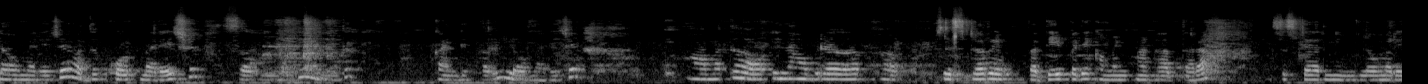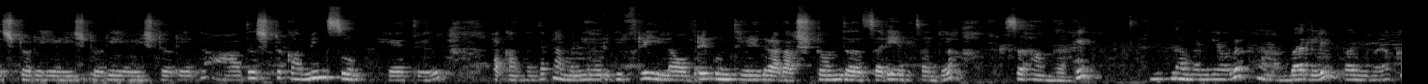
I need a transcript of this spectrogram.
ಲವ್ ಮ್ಯಾರೇಜ್, ಅದು ಕೋರ್ಟ್ ಮ್ಯಾರೇಜ್. ಸೊ ಹಾಗಾಗಿ ನನಗೆ ಖಂಡಿತವಾಗ್ಲೂ ಲವ್ ಮ್ಯಾರೇಜ್. ಮತ್ತು ಇನ್ನು ಒಬ್ಬರ ಸಿಸ್ಟರ್ ಪದೇ ಪದೇ ಕಮೆಂಟ್ ಮಾಡತ್ತಾರೆ ಸಿಸ್ಟರ್ ನಿಮ್ಮ ಲವ್ ಮ್ಯಾರೇಜ್ ಸ್ಟೋರಿ ಹೇಳಿ ಸ್ಟೋರಿ ಹೇಳಿ ಸ್ಟೋರಿ ಅಂತ. ಆದಷ್ಟು ಕಮಿಂಗ್ ಸೂನ್ ಹೇಳ್ತೀವಿ. ಯಾಕಂತಂದ್ರೆ ನಮ್ಮ ಮನೆಯವ್ರಿಗೆ ಫ್ರೀ ಇಲ್ಲ. ಒಬ್ಬರೇ ಕುಂತು ಹೇಳಿದ್ರೆ ಅದು ಅಷ್ಟೊಂದು ಸರಿ ಅನ್ಸಂಗಿಲ್ಲ. ಸೊ ಹಾಗಾಗಿ ನಮ್ಮ ಮನೆಯವರು ಬರಲಿ ಬಂದ ಬಳಿಕ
